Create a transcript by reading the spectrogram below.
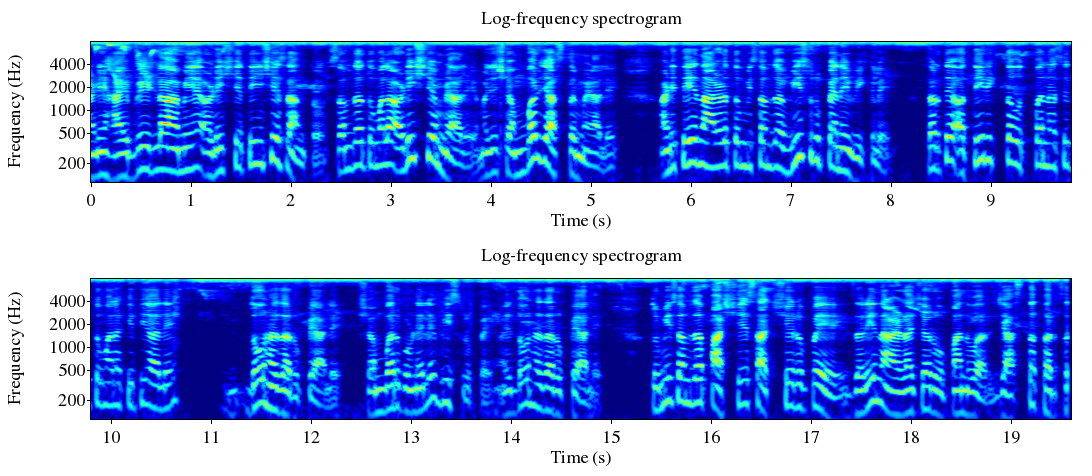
आणि हायब्रीडला आम्ही अडीचशे तीनशे सांगतो. समजा तुम्हाला अडीचशे मिळाले म्हणजे शंभर जास्त मिळाले आणि ते नारळ तुम्ही समजा वीस रुपयाने विकले तर ते अतिरिक्त उत्पन्नाचे तुम्हाला किती आले? दोन हजार रुपये आले. शंभर गुणिले वीस रुपये म्हणजे दोन हजार रुपये आले. तुम्ही समजा पाचशे सातशे रुपये जरी नारळाच्या रोपांवर जास्त खर्च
